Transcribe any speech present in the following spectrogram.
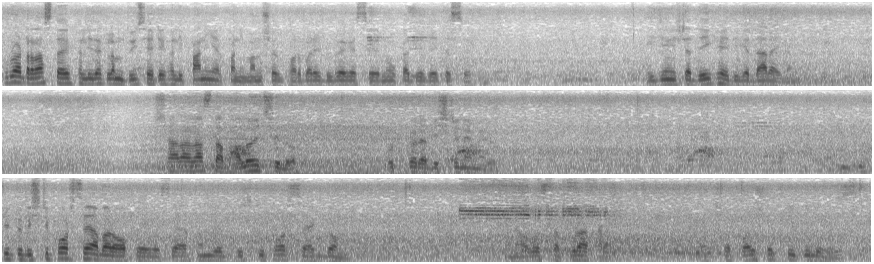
পুরাটা রাস্তায় খালি দেখলাম দুই সাইডে খালি পানি আর পানি। মানুষের ঘর বাড়ি ডুবে গেছে, নৌকা দিয়ে যাইতেছে। এই জিনিসটা দেখে এদিকে দাঁড়াইলাম। সারা রাস্তা ভালোই ছিল, হুট করে বৃষ্টি নেমে একটু একটু বৃষ্টি পড়ছে, আবার অফ হয়ে গেছে। এখন যে বৃষ্টি পড়ছে একদম মানে অবস্থা পুরা খারাপ। একশো পঁয়ষট্টি কিলো হয়েছে।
